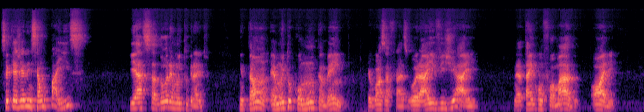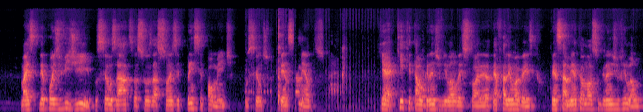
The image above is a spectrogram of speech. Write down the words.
você quer gerenciar um país. E essa dor é muito grande. Então, é muito comum também, eu gosto da frase, orar e vigiai. Está né? Tá inconformado? Ore mas depois vigie os seus atos, as suas ações e principalmente os seus pensamentos. Que é aqui que está o grande vilão da história. Eu até falei uma vez: o pensamento é o nosso grande vilão.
